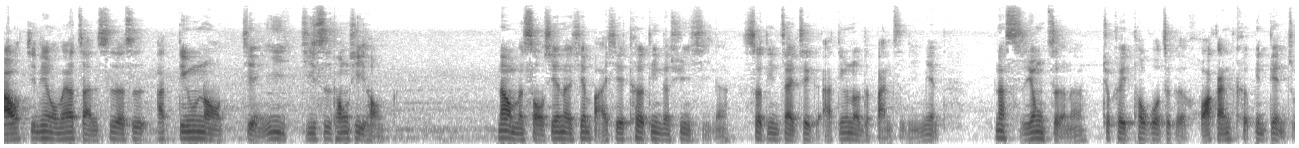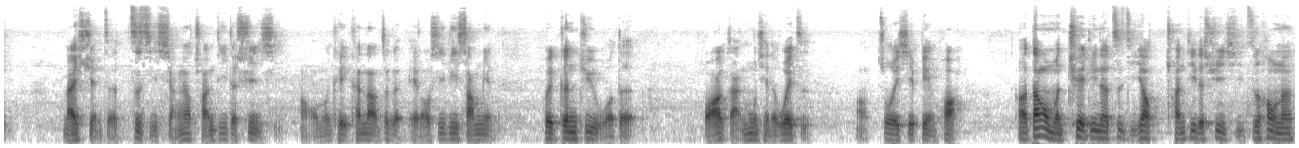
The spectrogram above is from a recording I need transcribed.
好，今天我们要展示的是 Arduino 简易即时通系统。那我们首先呢，先把一些特定的讯息呢设定在这个 Arduino 的板子里面。那使用者呢就可以透过这个滑杆可变电阻来选择自己想要传递的讯息。啊，我们可以看到这个 LCD 上面会根据我的滑杆目前的位置啊做一些变化。啊，当我们确定了自己要传递的讯息之后呢，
